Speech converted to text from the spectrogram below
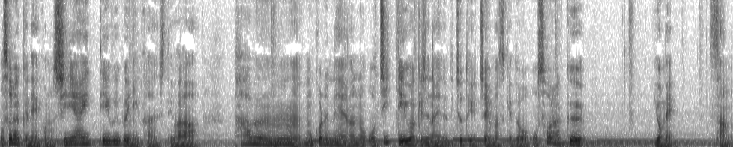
おそらくねこの知り合いっていう部分に関しては多分もうこれねあのオチっていうわけじゃないのでちょっと言っちゃいますけどおそらく嫁さん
